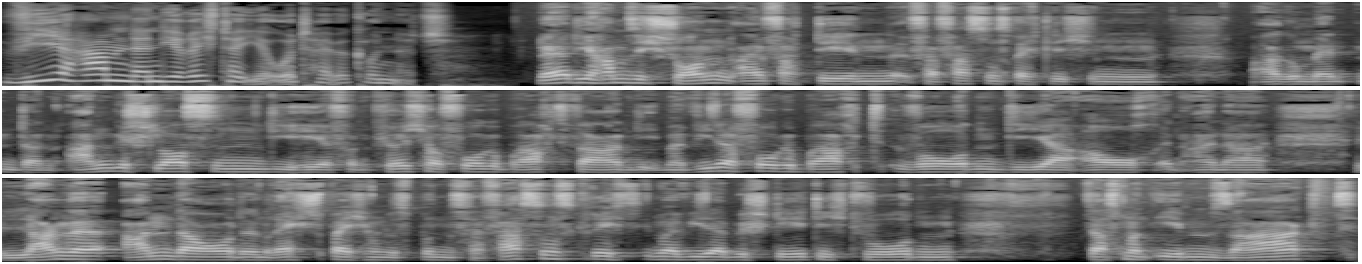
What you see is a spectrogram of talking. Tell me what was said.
Wie haben denn die Richter ihr Urteil begründet? Naja, die haben sich schon einfach den verfassungsrechtlichen Argumenten dann angeschlossen, die hier von Kirchhoff vorgebracht waren, die immer wieder vorgebracht wurden, die ja auch in einer lange andauernden Rechtsprechung des Bundesverfassungsgerichts immer wieder bestätigt wurden, dass man eben sagt,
